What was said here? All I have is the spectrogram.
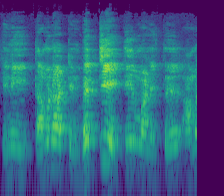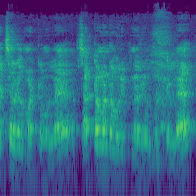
இனி தமிழ்நாட்டின் வெற்றியை தீர்மானித்து அமைச்சர்கள் மட்டுமல்ல சட்டமன்ற உறுப்பினர்கள் மட்டும் இல்ல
